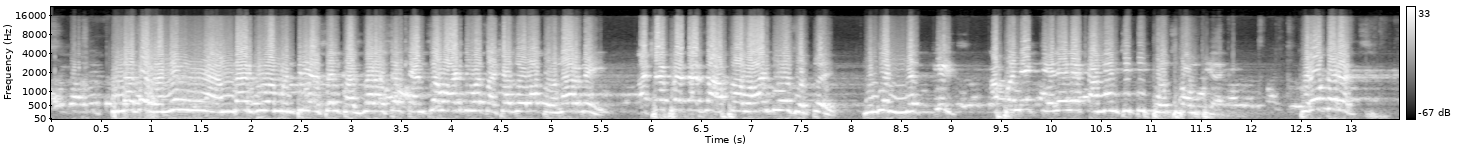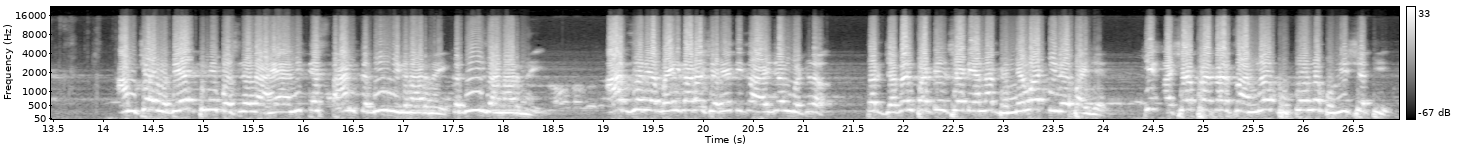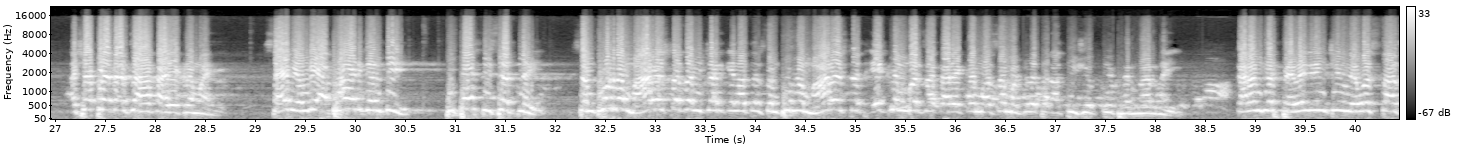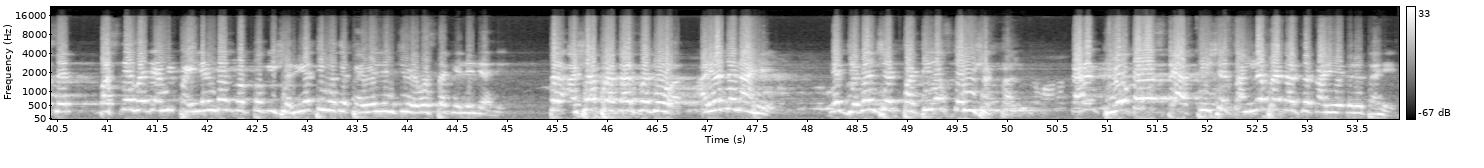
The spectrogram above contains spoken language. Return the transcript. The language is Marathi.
पुन्हा जर रनिंग आमदार किंवा मंत्री असेल खासदार असेल त्यांचा वाढदिवस अशा जोरात होणार नाही. अशा प्रकारचा आपला वाढदिवस होतोय. म्हणजे नक्कीच आपण एक केलेल्या कामांची ती पोचपावती आहे. खरोखरच आमच्या हृदयात तुम्ही बसलेलं आहे आणि ते स्थान कधीही निघणार नाही कधीही जाणार नाही. आज जर या बैलगाडा शर्यतीचं आयोजन म्हटलं तर जगन पाटील शेठ यांना धन्यवाद दिले पाहिजे की अशा प्रकारचा न भूतो न भविष्यती अशा प्रकारचा हा कार्यक्रम आहे. साहेब एवढी अफाट गर्दी कुठेच दिसत नाही. संपूर्ण महाराष्ट्राचा विचार केला तर संपूर्ण महाराष्ट्रात एक नंबरचा कार्यक्रम असं म्हटलं तर अतिशयोक्ती ठरणार नाही. कारण जर पॅव्हेलियनची व्यवस्था असेल बसण्यासाठी आम्ही पहिल्यांदाच बघतो की शर्यतीमध्ये पॅव्हेलियनची व्यवस्था केलेली आहे. तर अशा प्रकारचं जो आयोजन आहे हे जगनशेठ पाटीलच करू शकतात. कारण खरोखरच ते अतिशय चांगल्या प्रकारचं कार्य करत आहे.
